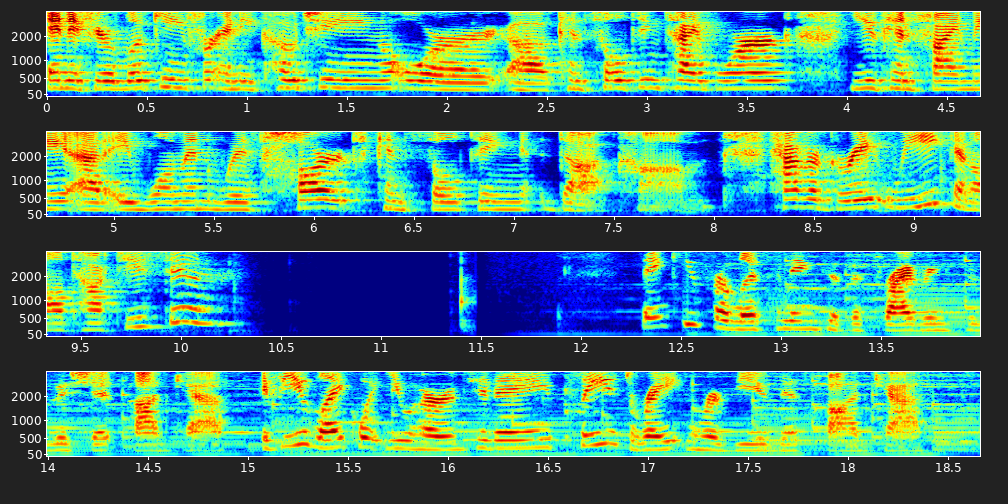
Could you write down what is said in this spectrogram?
And if you're looking for any coaching or uh, consulting type work, you can find me at a woman with heart consulting.com. Have a great week and I'll talk to you soon. Thank you for listening to the Thriving Through the Shit podcast. If you like what you heard today, please rate and review this podcast.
